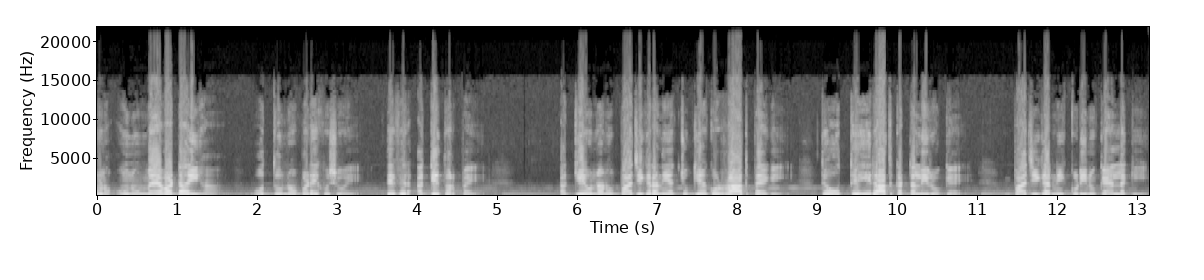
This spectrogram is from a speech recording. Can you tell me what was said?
ਹੁਣ ਉਹਨੂੰ ਮੈਂ ਵੱਢ ਆਈ ਹਾਂ। ਉਹ ਦੋਨੋਂ ਬੜੇ ਖੁਸ਼ ਹੋਏ ਤੇ ਫਿਰ ਅੱਗੇ ਤੁਰ ਪਏ। ਅੱਗੇ ਉਹਨਾਂ ਨੂੰ ਬਾਜੀਗਰਾਂ ਦੀਆਂ ਝੁੱਗੀਆਂ ਕੋਲ ਰਾਤ ਪੈ ਗਈ ਤੇ ਉਹ ਉੱਥੇ ਹੀ ਰਾਤ ਕੱਟਣ ਲਈ ਰੁਕ ਗਏ। ਬਾਜੀਗਰਨੀ ਕੁੜੀ ਨੂੰ ਕਹਿਣ ਲੱਗੀ,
